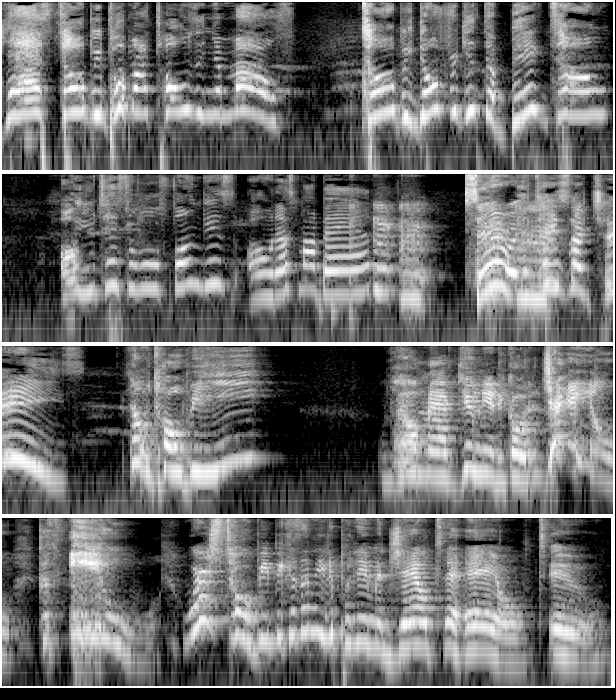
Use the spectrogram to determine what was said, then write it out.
Yes, Toby, put my toes in your mouth. Toby, don't forget the big toe. Oh, you taste a little fungus? Oh, that's my bad. Sarah, it tastes like cheese. No, Toby. Well, ma'am, you need to go to jail. Cause ew. Where's Toby? Because I need to put him in jail to hell too.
